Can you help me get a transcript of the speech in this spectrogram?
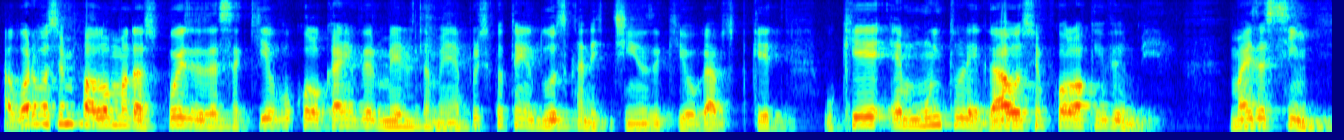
Agora você me falou uma das coisas, essa aqui eu vou colocar em vermelho também. É por isso que eu tenho duas canetinhas aqui, ô Gabs, porque o que é muito legal eu sempre coloco em vermelho. Mas assim,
